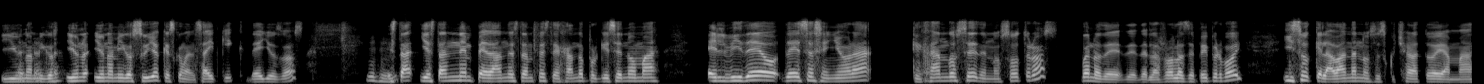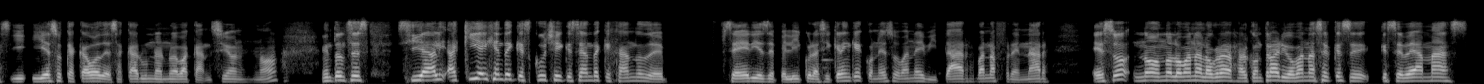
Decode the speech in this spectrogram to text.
y un amigo, y un, y un amigo suyo, que es como el sidekick de ellos dos, está, y están empedando, están festejando, porque dice, no, ma, el video de esa señora quejándose de nosotros, bueno, de, de, las rolas de Paperboy, hizo que la banda nos escuchara todavía más, y, y eso que acabo de sacar una nueva canción, ¿no? Entonces, si aquí hay gente que escucha y que se anda quejando de series, de películas, y creen que con eso van a evitar, van a frenar eso, no, no lo van a lograr, al contrario, van a hacer que se, que se vea más.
